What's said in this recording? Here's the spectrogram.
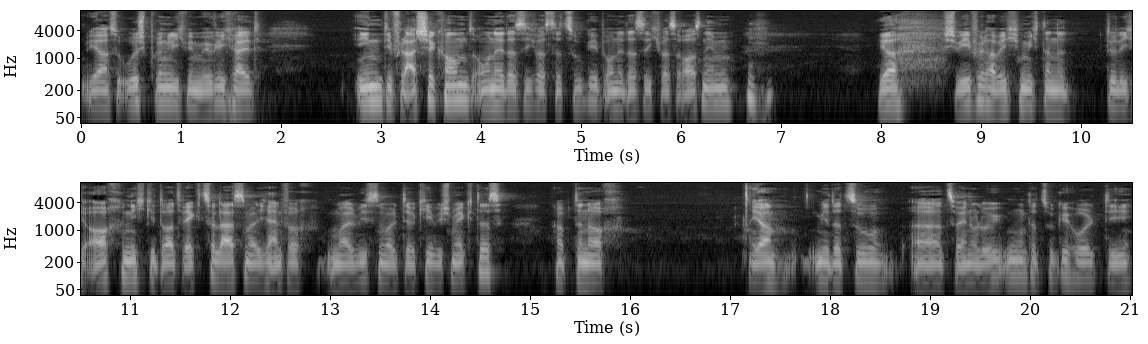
ja, so ursprünglich wie möglich halt in die Flasche kommt, ohne dass ich was dazugebe, ohne dass ich was rausnehme. Mhm. Ja, Schwefel habe ich mich dann natürlich auch nicht getraut wegzulassen, weil ich einfach mal wissen wollte, okay, wie schmeckt das? Habe dann auch ja, mir dazu äh, zwei Enologen dazu geholt, die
